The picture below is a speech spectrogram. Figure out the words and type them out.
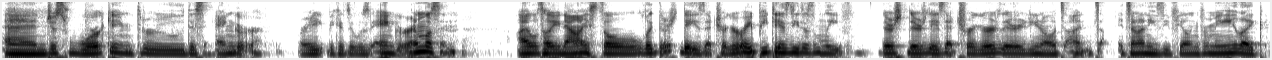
and just working through this anger right? Because it was anger. And listen i will tell you now i still like there's days that trigger right? Ptsd doesn't leave. There's there's days that trigger there you know it's un, it's, it's an uneasy feeling for me. Like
